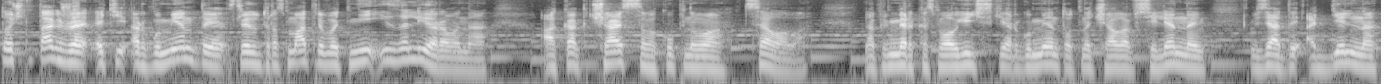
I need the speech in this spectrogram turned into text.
Точно так же эти аргументы следует рассматривать не изолированно, а как часть совокупного целого. Например, космологический аргумент от начала Вселенной, взятый отдельно,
